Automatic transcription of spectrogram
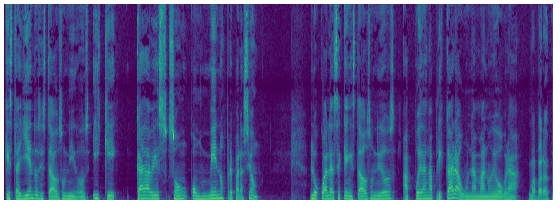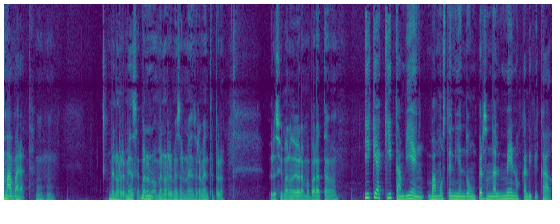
que está yendo a Estados Unidos y que cada vez son con menos preparación lo cual hace que en Estados Unidos puedan aplicar a una mano de obra más barata. Más barata. Menos remesa. Bueno, mm. no, menos remesa no necesariamente, pero, pero sí mano de obra más barata. Y que aquí también vamos teniendo un personal menos calificado.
